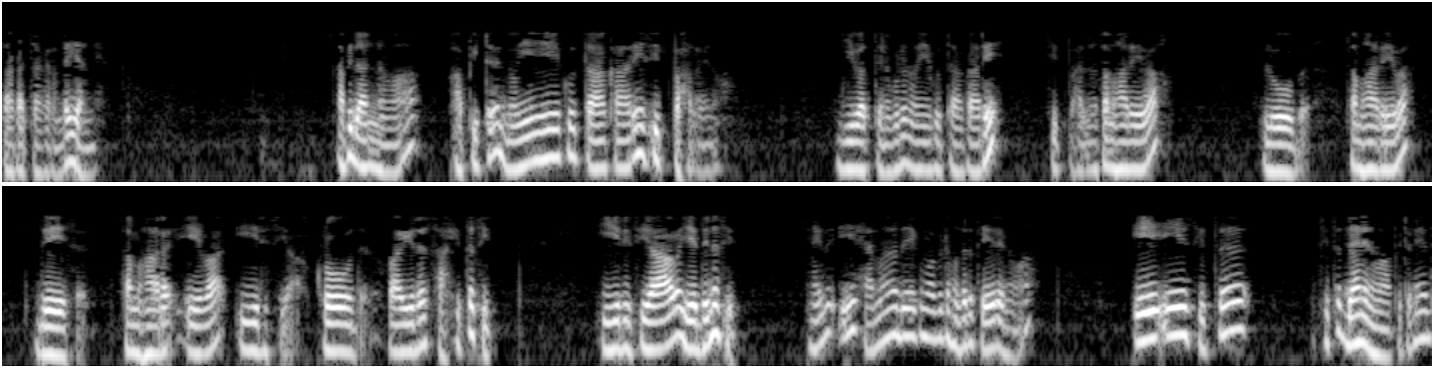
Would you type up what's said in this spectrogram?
සාකච්ඡා කරන්න යන්නේ. අපි දන්නවා අපිට නොයේකුත් ආකාරයේ සිත් පහළ වෙනවා. ජීවත් වෙනකොට නොයේකුත් ආකාරයේ සිත් පහළ වෙනවා. සමහර ඒවා ලෝභ, සමහර ඒවා ද්වේෂ, සමහර ඒවා ඊර්ෂ්‍යා, ක්‍රෝධ, වෛර සහිත සිත්. ඊර්ෂ්‍යාව යෙදෙන සිත්. නේද? ඒ හැම දෙයකම අපිට හොඳට තේරෙනවා. ඒ ඒ සිත සිත දැනෙනවා අපිට නේද?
